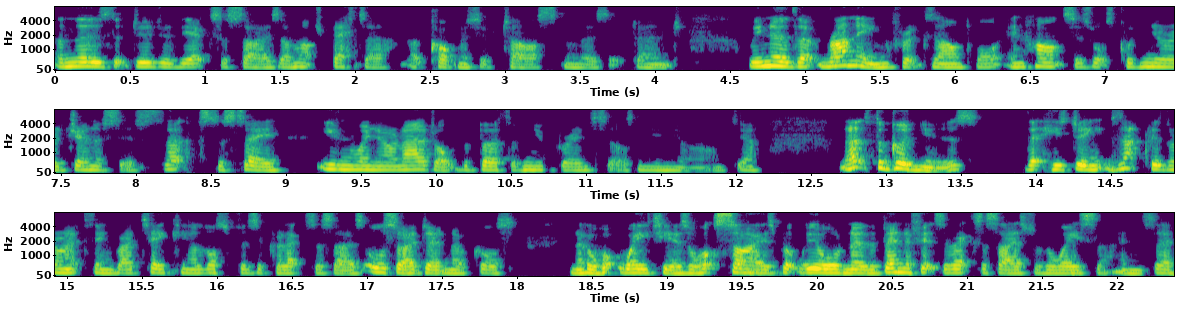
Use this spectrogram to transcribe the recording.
And those that do do the exercise are much better at cognitive tasks than those that don't. We know that running, for example, enhances what's called neurogenesis. That's to say, even when you're an adult, the birth of new brain cells, new neurons. Yeah, and that's the good news that he's doing exactly the right thing by taking a lot of physical exercise. Also, I don't know, of course, know what weight he is or what size, but we all know the benefits of exercise for the waistline. So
